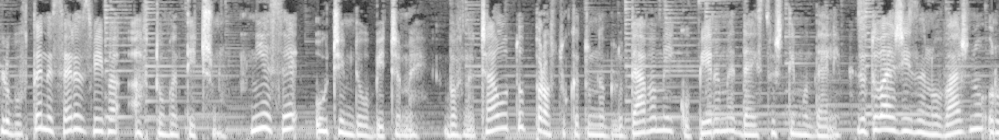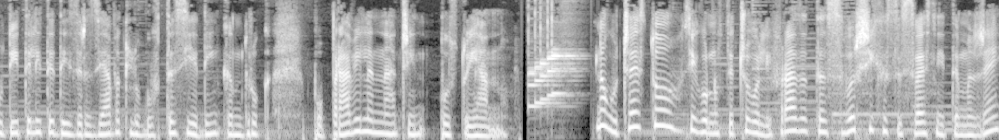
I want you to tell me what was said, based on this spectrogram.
Любовта не се развива автоматично. Ние се учим да обичаме в началото, просто като наблюдаваме и копираме действащи модели. Затова е жизненно важно родителите да изразяват любовта си един към друг по правилен начин, постоянно. Много често, сигурно сте чували фразата «свършиха се свестните мъже»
